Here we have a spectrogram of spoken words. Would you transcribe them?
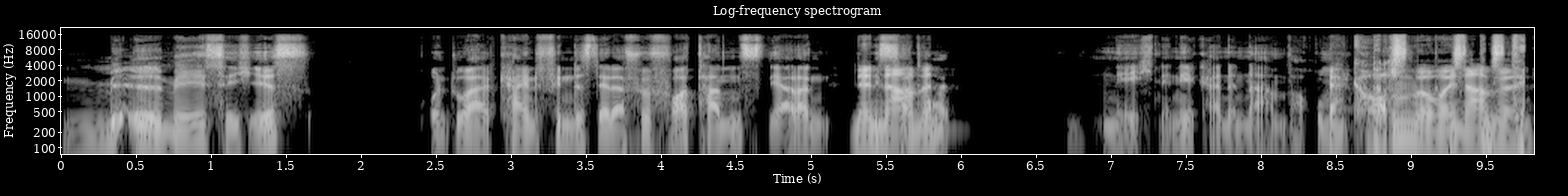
mittelmäßig ist und du halt keinen findest, der dafür vortanzt, ja, dann Nenn Namen. halt- Nee, ich nenne hier keine Namen. Warum? Ja, komm, wir wollen Das, Namen das hören.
